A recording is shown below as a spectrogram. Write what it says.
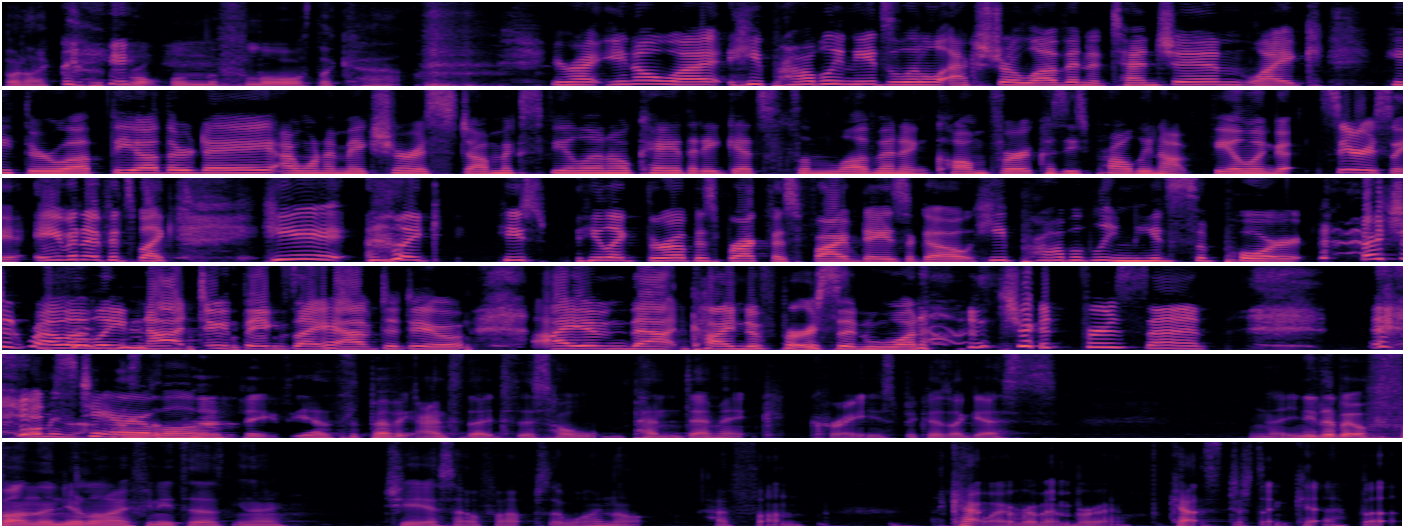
but I could roll on the floor of the cat. you're right. You know what? He probably needs a little extra love and attention. Like he threw up the other day. I want to make sure his stomach's feeling okay, that he gets some loving and comfort because he's probably not feeling good. Seriously, even if it's like he like. He's he like threw up his breakfast five days ago. He probably needs support. I should probably not do things I have to do. I am that kind of person, one hundred percent. Well, I mean, It's that- terrible. Perfect, yeah, that's the perfect antidote to this whole pandemic craze because I guess you know you need a bit of fun in your life. You need to you know cheer yourself up. So why not have fun? The cat won't remember it. The cats just don't care. But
